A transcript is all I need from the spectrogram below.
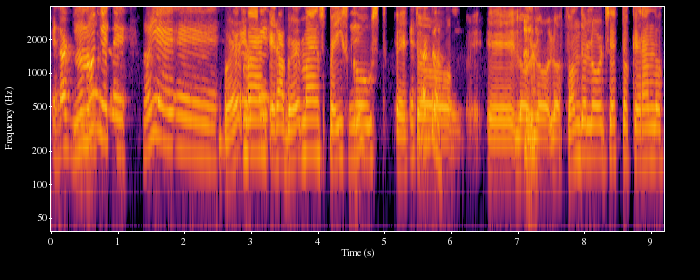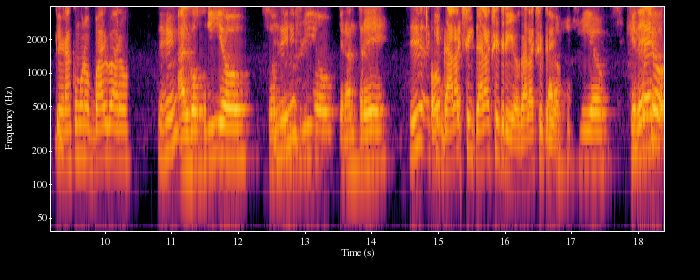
Exacto. No, no, y el de- no, y, eh, eh, Birdman, eh, era Birdman, Space Sí. Ghost, esto, eh, los, los, los Thunderlords estos que eran los que eran como unos bárbaros. sí, Algo trío, Something Sí. Trio, que eran tres. sí, Oh, que- Galaxy, Galaxy Trio, Galaxy Trio. Galaxy Trio. Que de hecho,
